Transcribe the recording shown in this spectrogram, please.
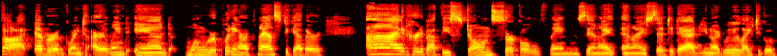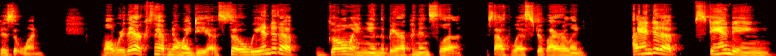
thought ever of going to Ireland. And when we were putting our plans together, I'd heard about these stone circle things. And I, and I said to dad, you know, I'd really like to go visit one while we're there because I have no idea. So we ended up going in the Beara Peninsula, southwest of Ireland. I ended up standing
